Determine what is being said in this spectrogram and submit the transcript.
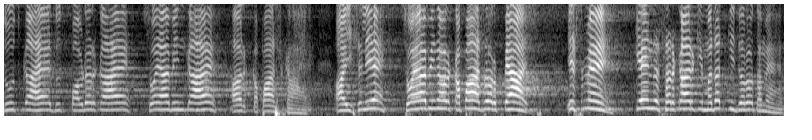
दूध का है, दूध पाउडर का है, सोयाबीन का है और कपास का है। और इसलिए सोयाबीन और कपास और प्याज, इसमें केंद्र सरकार की मदद की ज़रूरत हमें है।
